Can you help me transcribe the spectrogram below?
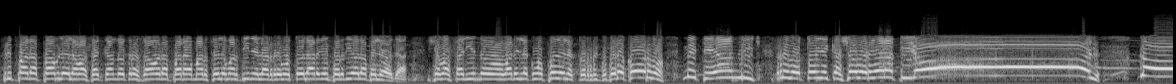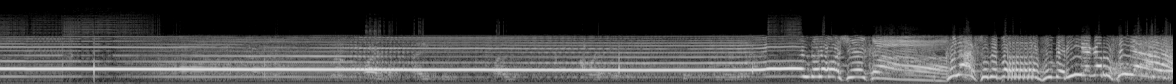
Prepara Pablo, la va sacando atrás ahora para Marcelo Martínez. La rebotó larga y perdió la pelota. Ya va saliendo Varela como puede, la recuperó Corvo. Mete Andrich, rebotó y le cayó a Vergara, tiró. ¡Gol! golazo de Perfumería García.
